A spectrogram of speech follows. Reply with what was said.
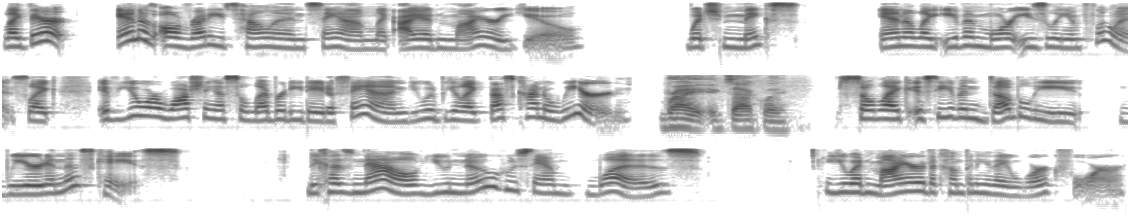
like they're Anna's already telling Sam like I admire you, which makes Anna like even more easily influenced. Like if you were watching a celebrity date a fan, you would be like that's kind of weird. right, exactly. So like it's even doubly weird in this case because now you know who Sam was you admire the company they work for.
